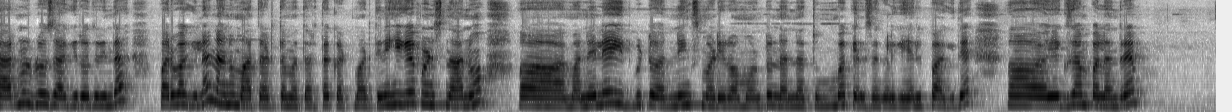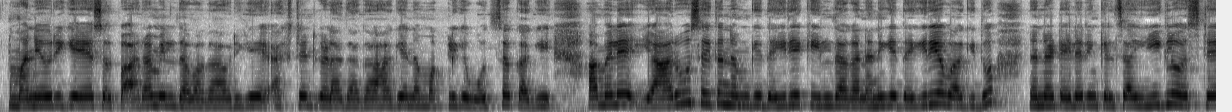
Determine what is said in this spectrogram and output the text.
ನಾರ್ಮಲ್ ಬ್ಲೌಸ್ ಆಗಿರೋದ್ರಿಂದ ಪರವಾಗಿಲ್ಲ, ನಾನು ಮಾತಾಡ್ತಾ ಮಾತಾಡ್ತಾ ಕಟ್ ಮಾಡ್ತೀನಿ. ಹೀಗೆ ಫ್ರೆಂಡ್ಸ್ ನಾನು ಮನೇಲೇ ಇದ್ಬಿಟ್ಟು ಅರ್ನಿಂಗ್ಸ್ ಮಾಡಿರೋ ಅಮೌಂಟು ನನ್ನ ತುಂಬ ಕೆಲಸಗಳಿಗೆ ಹೆಲ್ಪ್ ಆಗಿದೆ. ಎಕ್ಸಾಂಪಲ್ ಅಂದರೆ ಮನೆಯವರಿಗೆ ಸ್ವಲ್ಪ ಆರಾಮಿಲ್ದವಾಗ ಅವರಿಗೆ ಆಕ್ಸಿಡೆಂಟ್ಗಳಾದಾಗ ಹಾಗೆ ನಮ್ಮ ಮಕ್ಕಳಿಗೆ ಓದ್ಸೋಕ್ಕಾಗಿ, ಆಮೇಲೆ ಯಾರೂ ಸಹಿತ ನಮಗೆ ಧೈರ್ಯಕ್ಕೆ ಇಲ್ಲದಾಗ ನನಗೆ ಧೈರ್ಯವಾಗಿದ್ದು ನನ್ನ ಟೈಲರಿಂಗ್ ಕೆಲಸ, ಈಗಲೂ ಅಷ್ಟೇ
